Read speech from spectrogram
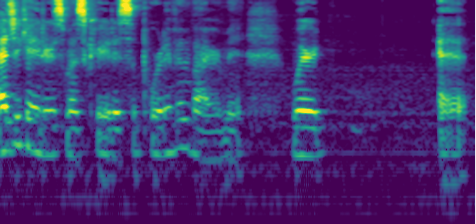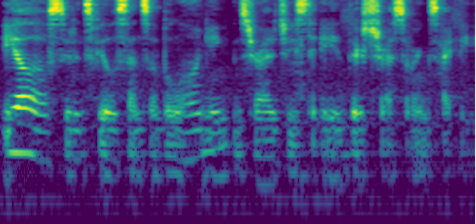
Educators must create a supportive environment where uh, ELL students feel a sense of belonging and strategies to aid their stress or anxiety.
